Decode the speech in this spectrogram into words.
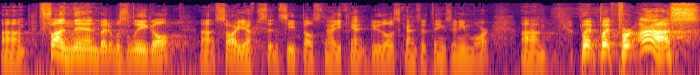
Um, fun then, but it was legal. Uh, sorry, you have to sit in seatbelts now. You can't do those kinds of things anymore. Um, but, but for us,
